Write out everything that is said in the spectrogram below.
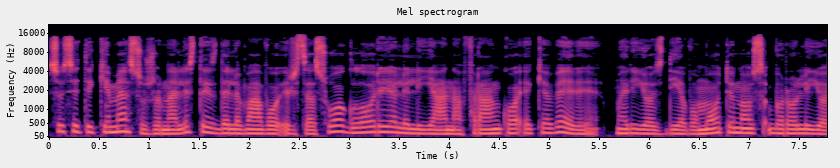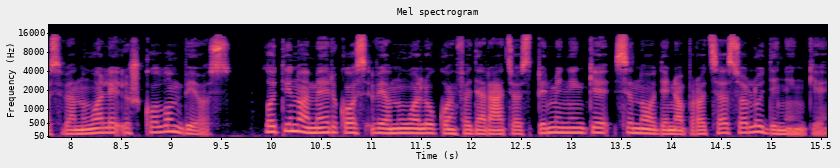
Susitikime su žurnalistais dalyvavo ir sesuo Glorija Lilijana Franko Ekeveri, Marijos Dievo motinos brolyjos vienuolė iš Kolumbijos, Latino Amerikos vienuolių konfederacijos pirmininkė sinodinio proceso liudininkė.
